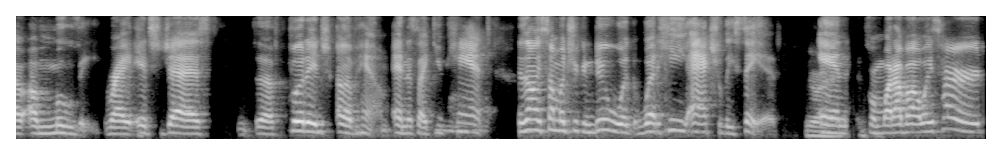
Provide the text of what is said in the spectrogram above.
a, a movie right it's just the footage of him and it's like you can't there's only so much you can do with what he actually said Right. and from what i've always heard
